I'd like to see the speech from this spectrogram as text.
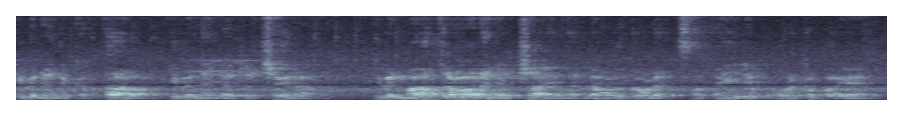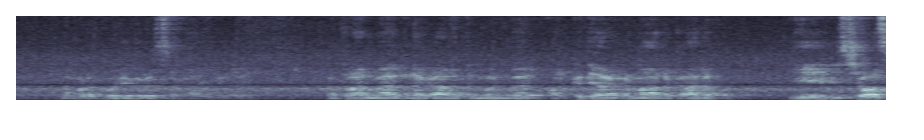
ഇവൻ എന്റെ കർത്താവാണ്. ഇവൻ എന്റെ രക്ഷകനാണ്. ഇവൻ മാത്രമാണ് രക്ഷ എന്ന് ലോകത്തോട് സധൈര്യം ഉറക്കെ പറയാൻ നമ്മുടെ കൂടിയവരെ സഹായിക്കട്ടെ. മെത്രാന്മാരുടെ കാലത്തിന് മുൻപ് അർക്കദ്യാക്കന്മാരുടെ കാലം ഈ വിശ്വാസ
